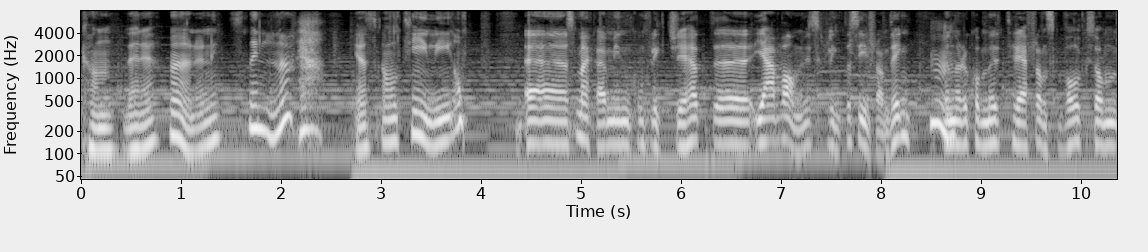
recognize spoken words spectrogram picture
Kan dere være litt snille? Ja. Jeg skal tidlig opp. Eh, så merka jeg min konfliktskyhet. Eh, jeg er vanligvis flink til å si fra om ting, Mm. men når det kommer tre franske folk som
